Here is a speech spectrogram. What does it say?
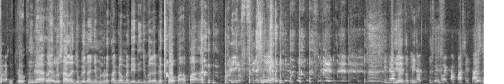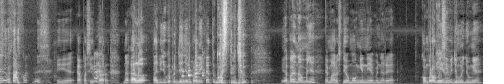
kan tuh enggak le lu salah juga nanya menurut agama dia dia juga kagak tahu apa-apaan. Iya sih. tidak Iya, tapi- tidak sesuai kapasitasnya gue takut gue iya kapasitor. Nah kalau tadi juga perjanjian pernikah tuh gue setuju. Apa namanya? Emang harus diomongin ya bener ya. Kompromi Iya. sih ujung-ujungnya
